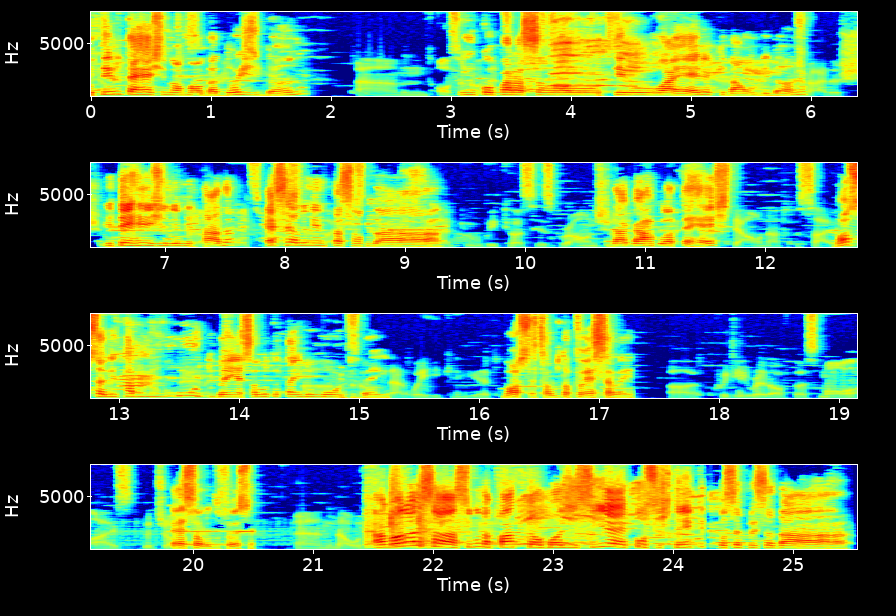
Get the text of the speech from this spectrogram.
o tiro terrestre normal dá 2 de dano, em comparação ao tiro aéreo, que dá 1 um de dano. E tem range limitada. Essa é a alimentação da, da gárgula terrestre. Nossa, ele tá muito bem. Essa luta tá indo muito bem. Nossa, essa luta foi excelente. Essa luta foi excelente. Agora, essa segunda parte, que é o boss em si, é consistente. Você precisa dar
